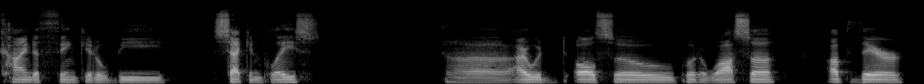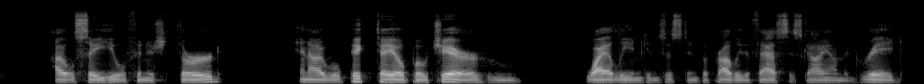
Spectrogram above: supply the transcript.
kind of think it'll be second place. Uh, I would also put Iwasa up there. I will say he will finish third. And I will pick Teo Pourchaire, who wildly inconsistent, but probably the fastest guy on the grid.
